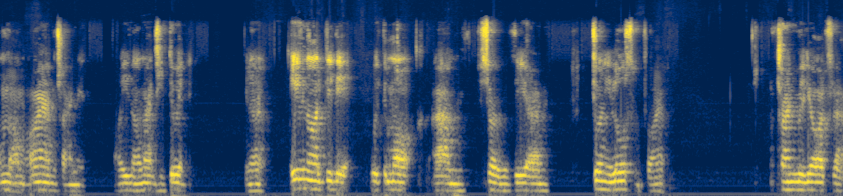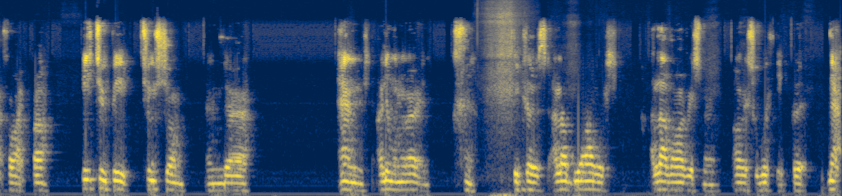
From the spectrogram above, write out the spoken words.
I'm not, I'm, I am training. I, you know, I'm actually doing it. You know, even though I did it with the Mark, um, sorry, with the um, Johnny Lawson fight, I trained really hard for that fight, but he's too big, too strong, and uh, and I didn't want to hurt him because I love the Irish. I love Irish man. Irish are wicked, but nah,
